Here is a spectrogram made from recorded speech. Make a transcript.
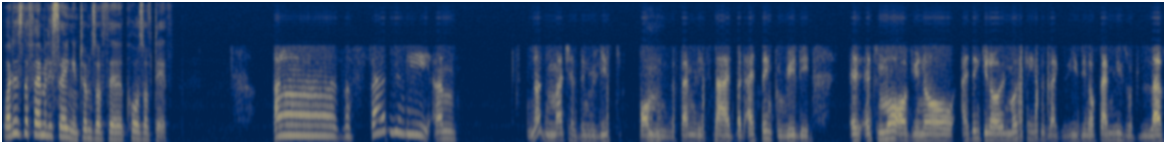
What is the family saying in terms of the cause of death? Uh, the family, um, not much has been released from mm-hmm. the family side, but I think really it, it's more of, you know, I think, you know, in most cases like these, you know, families would love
